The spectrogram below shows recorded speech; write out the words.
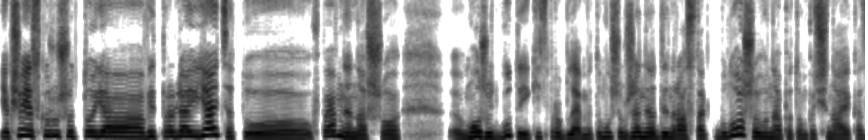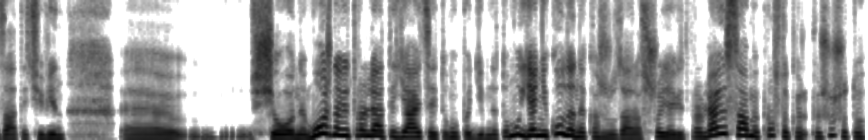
Якщо я скажу, що то я відправляю яйця, то впевнена, що е, можуть бути якісь проблеми. Тому що вже не один раз так було, що вона потім починає казати, чи він е, що не можна відправляти яйця і тому подібне. Тому я ніколи не кажу зараз, що я відправляю саме, просто пишу, що то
